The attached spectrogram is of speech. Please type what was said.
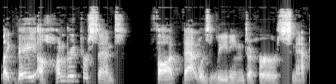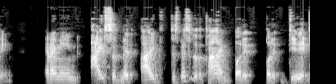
Like they 100% thought that was leading to her snapping. And I mean, I submit, I dismissed it at the time, but it, but it did.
